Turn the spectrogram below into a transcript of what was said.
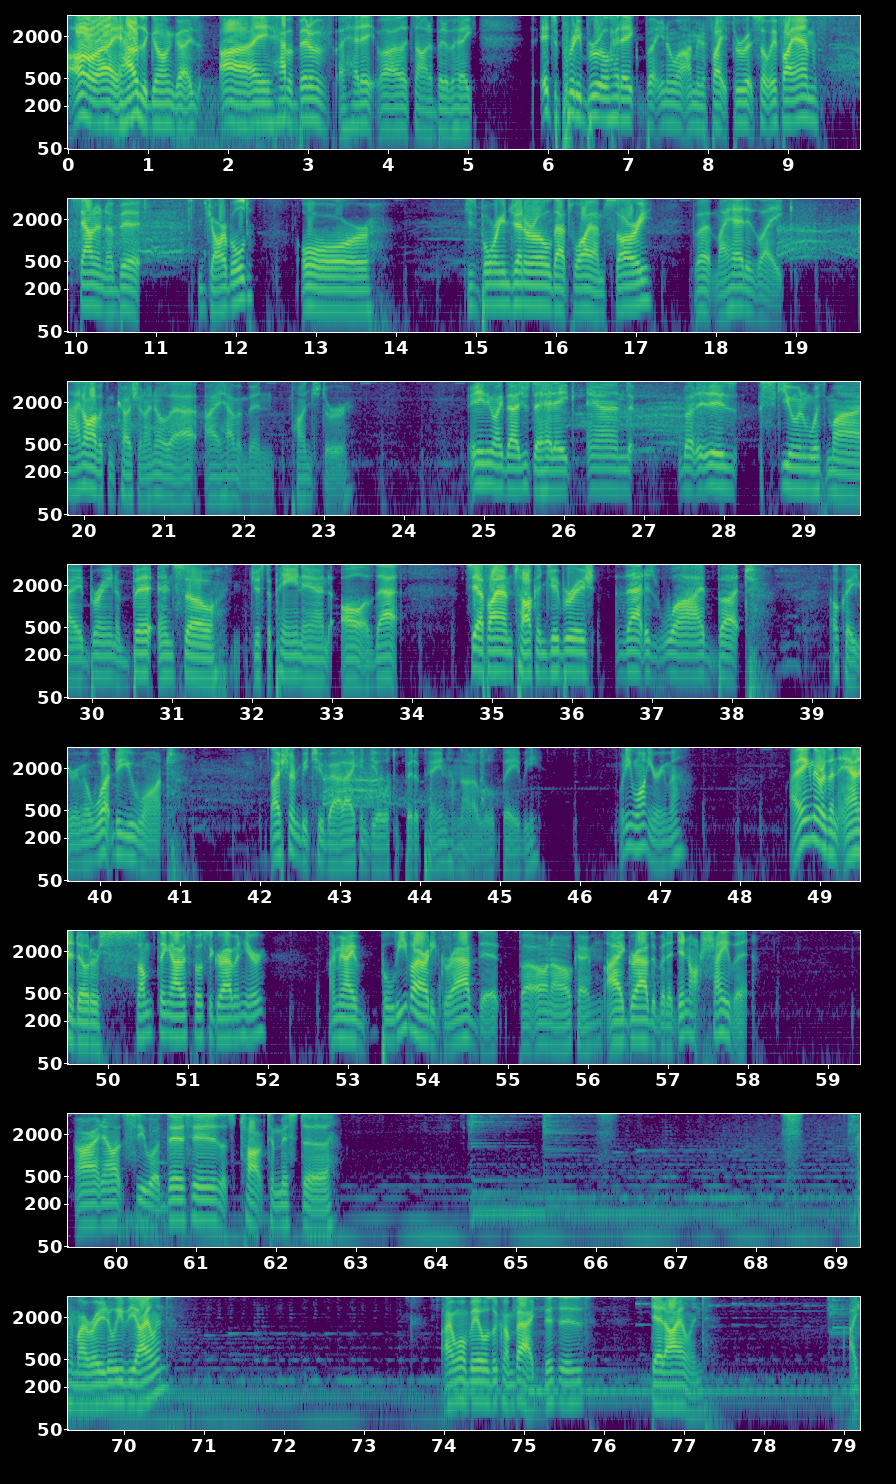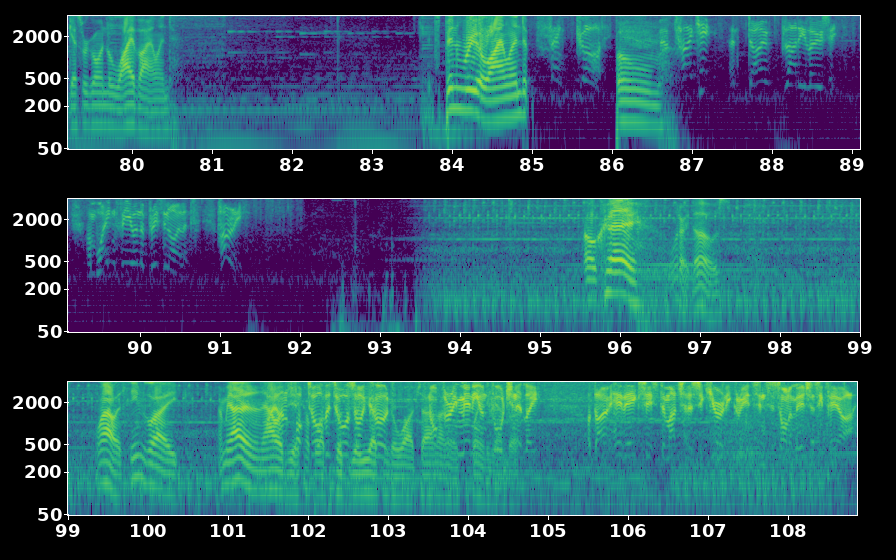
Alright, how's it going, guys? I have a bit of a headache. Well, it's not a bit of a headache. It's a pretty brutal headache, but you know what? I'm going to fight through it. So if I am sounding a bit jarbled or just boring in general, that's why I'm sorry. But my head is like... I don't have a concussion, I know that. I haven't been punched or anything like that, just a headache. And... But it is skewing with my brain a bit and so just a pain and all of that. So yeah if I am talking gibberish that is why but okay Yerema what do you want? I shouldn't be too bad. I can deal with a bit of pain. I'm not a little baby. What do you want Yerema? I think there was an antidote or something I was supposed to grab in here. I mean I believe I already grabbed it but oh no okay. I grabbed it but it did not save it Alright, now let's see what this is. Let's talk to Mr. Am I ready to leave the island? I won't be able to come back. This is Dead Island. I guess we're going to Live Island. It's been real, Island. Boom. I'm waiting for you on the prison island. Hurry! Okay. What are those? Wow, it seems like... I mean, I had an analogy a couple episodes ago. You guys can go watch that. Not, not very many, unfortunately. Again, I don't have access to much of the security grid since it's on emergency power.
